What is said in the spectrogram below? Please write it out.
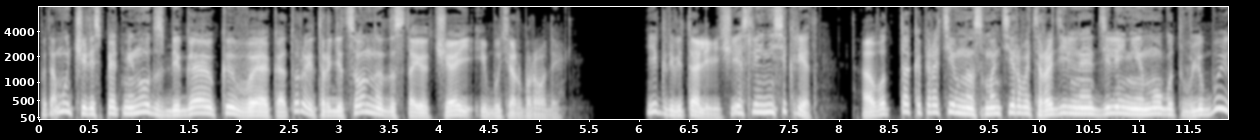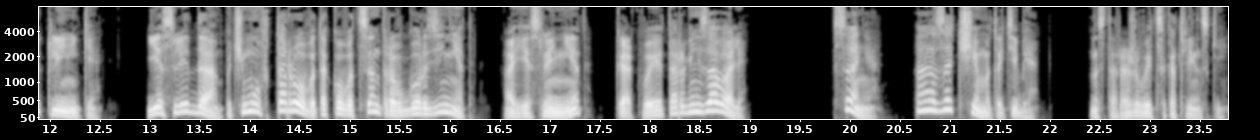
Потому через пять минут сбегаю к ИВ, который традиционно достает чай и бутерброды. Игорь Витальевич, если не секрет, а вот так оперативно смонтировать родильное отделение могут в любой клинике? Если да, почему второго такого центра в городе нет? А если нет, как вы это организовали? Саня, а зачем это тебе? Настораживается Котлинский.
